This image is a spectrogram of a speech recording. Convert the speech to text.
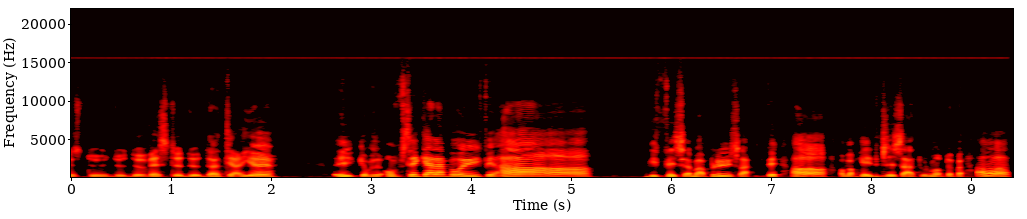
espèce de, de- de veste d'intérieur. Et comme on faisait Galabru. Il fait Ah Il fait Ça m'a plu, ça. Il fait Ah Remarquez, il faisait ça à tout le monde. Ah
